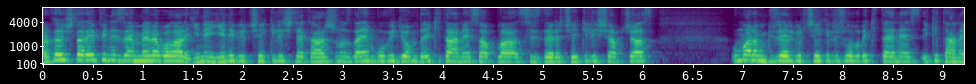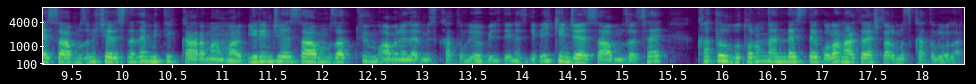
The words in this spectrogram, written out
Arkadaşlar hepinize merhabalar. Yine yeni bir çekilişle karşınızdayım. Bu videomda iki tane hesapla sizlere çekiliş yapacağız. Umarım güzel bir çekiliş olur. İki tane, iki tane hesabımızın içerisinde de mitik kahraman var. Birinci hesabımıza tüm abonelerimiz katılıyor bildiğiniz gibi. İkinci hesabımıza ise katıl butonundan destek olan arkadaşlarımız katılıyorlar.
